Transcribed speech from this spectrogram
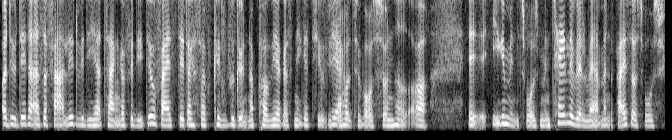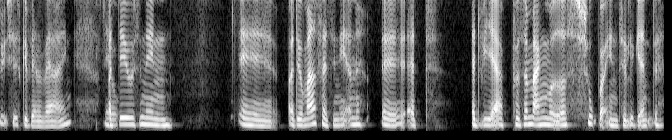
Og det er jo det, der er så farligt ved de her tanker, fordi det er jo faktisk det, der så kan begynde at påvirke os negativt i ja. forhold til vores sundhed, og øh, ikke mindst vores mentale velvære, men faktisk også vores fysiske velvære. Ikke? Og det er jo sådan en... Øh, og det er jo meget fascinerende, øh, at, at vi er på så mange måder super intelligente,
